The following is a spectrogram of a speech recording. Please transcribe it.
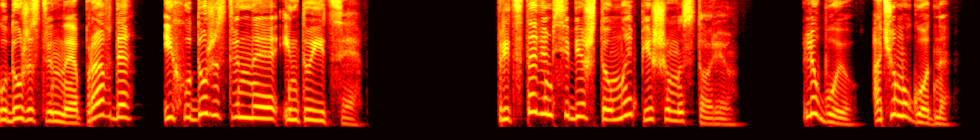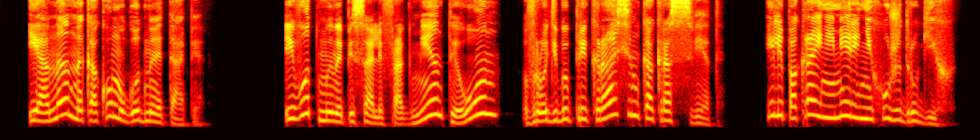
Художественная правда и художественная интуиция. Представим себе, что мы пишем историю. Любую, о чем угодно, и она на каком угодно этапе. И вот мы написали фрагмент, и он вроде бы прекрасен, как рассвет. Или, по крайней мере, не хуже других.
